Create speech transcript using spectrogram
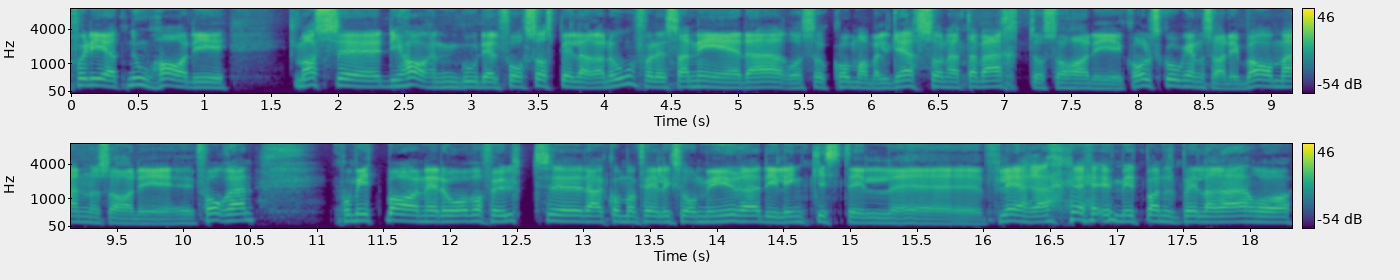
fordi at nå har de masse De har en god del forsvarsspillere nå, for det Sané er der, og så kommer vel Gerson etter hvert, og så har de Kolskogen, og så har de Barmen, og så har de Forren. På midtbanen er det overfylt. Der kommer Felix Horn Myhre. De linkes til eh, flere midtbanespillere, og,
